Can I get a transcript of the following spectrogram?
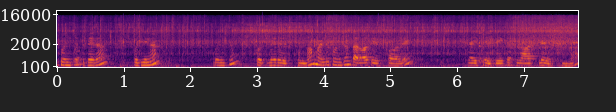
కొంచెం కొత్తిమీర పుదీనా కొంచెం కొత్తిమీర వేసుకుందాం. మళ్ళీ కొంచెం తర్వాత వేసుకోవాలి. రైస్ అయితే ఇక లాస్ట్లో వేసుకుందాం.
